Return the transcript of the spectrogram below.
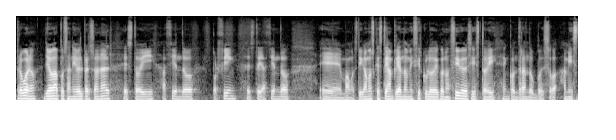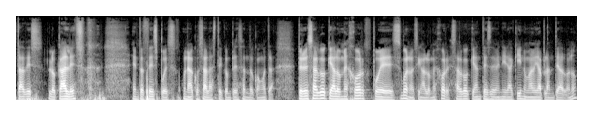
Pero bueno, yo pues a nivel personal estoy haciendo, por fin, estoy haciendo eh, vamos, digamos que estoy ampliando mi círculo de conocidos y estoy encontrando pues amistades locales. Entonces, pues una cosa la estoy compensando con otra. Pero es algo que a lo mejor, pues, bueno, sin a lo mejor, es algo que antes de venir aquí no me había planteado, ¿no?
